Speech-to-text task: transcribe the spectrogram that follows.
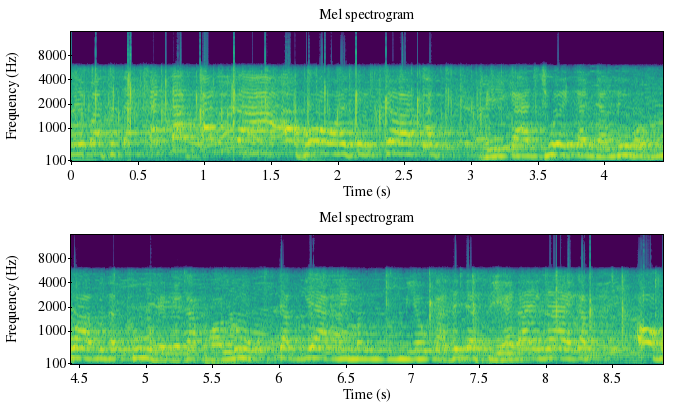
เลยปัสจันกันดักกันดาโอ้โห สุดยอดครับมีการช่วยกันอย่างที่ผมว่าเมื่อสักครู่เห็นไหมครับ พอลูกจักแยกนี่มันมีโอกาสที่จะเสียได้ง่ายครับ โอ้โห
